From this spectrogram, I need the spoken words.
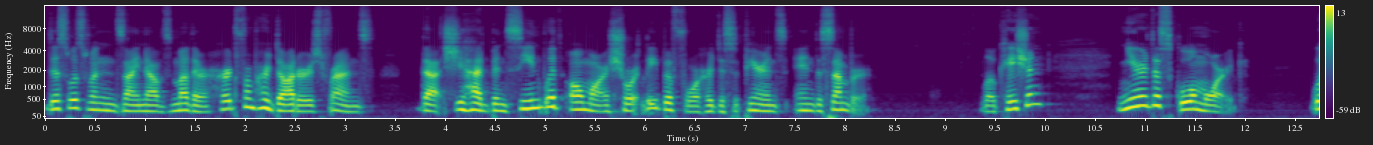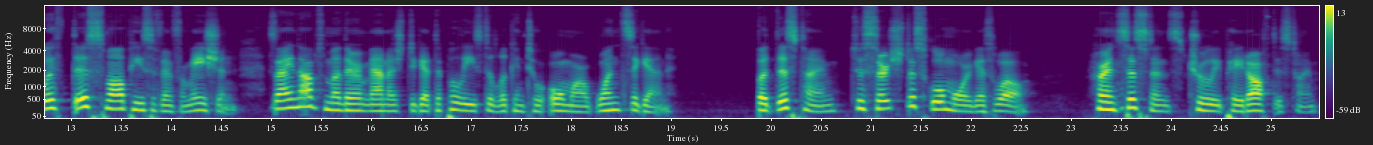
This was when Zainab's mother heard from her daughter's friends that she had been seen with Omar shortly before her disappearance in December. Location? Near the school morgue. With this small piece of information, Zainab's mother managed to get the police to look into Omar once again. But this time, to search the school morgue as well. Her insistence truly paid off this time.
